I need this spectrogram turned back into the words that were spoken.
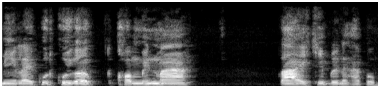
มีอะไรพูดคุยก็คอมเมนต์มา ใต้คลิปเลยนะครับผม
